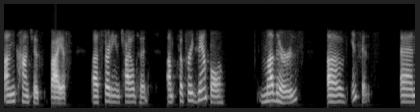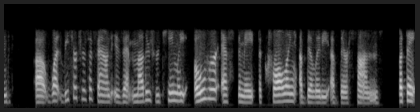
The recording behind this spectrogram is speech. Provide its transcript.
unconscious bias uh, starting in childhood. Um, so, for example, mothers of infants and uh, what researchers have found is that mothers routinely overestimate the crawling ability of their sons, but they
